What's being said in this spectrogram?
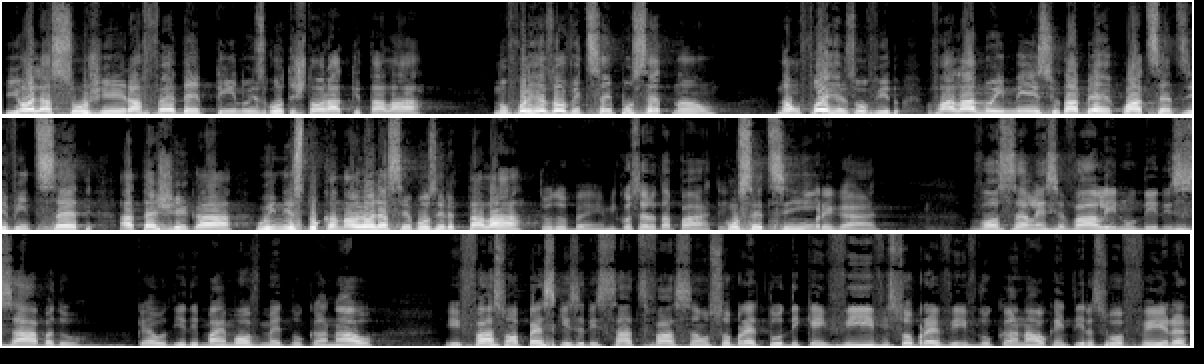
e olha a sujeira, a fedentina, o esgoto estourado que está lá. Não foi resolvido 100% não. Não foi resolvido. Vá lá no início da BR-427 até chegar o início do canal e olha a ceboseira que está lá. Tudo bem. Me concede outra parte? Concede sim. Obrigado. Vossa Excelência vá ali no dia de sábado, que é o dia de mais movimento no canal, e faça uma pesquisa de satisfação, sobretudo de quem vive e sobrevive do canal, quem tira sua feira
